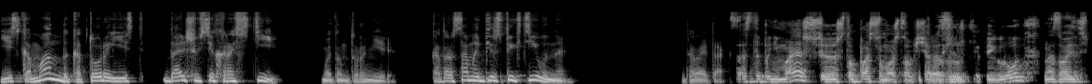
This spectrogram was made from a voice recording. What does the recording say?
есть команда, которая есть дальше всех расти в этом турнире. Которая самая перспективная. Давай так. Стас, ты понимаешь, э, что Паша может вообще Это вообще- разрушить эту игру, назвать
